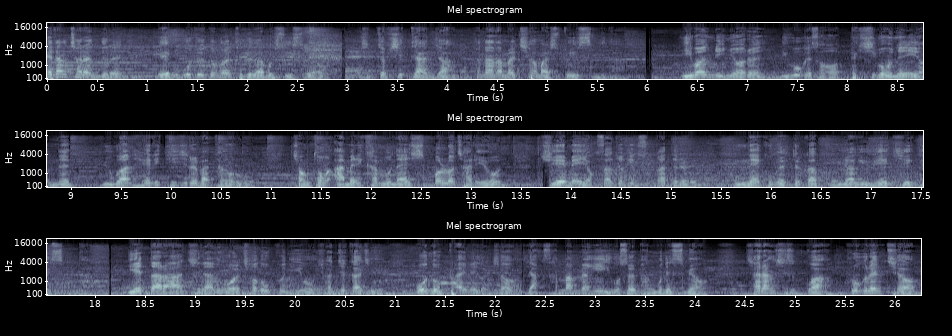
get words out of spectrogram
해당 차량들은 내부 구조 등을 들여다볼 수 있으며 직접 시트에 앉아 편안함을 체험할 수도 있습니다. 이번 리뉴얼은 미국에서 115년이 넘는 유관 헤리티지를 바탕으로 정통 아메리칸 문화의 심벌로 자리해온 GM의 역사적인 순간들을 국내 고객들과 공유하기 위해 기획됐습니다. 이에 따라 지난 5월 첫 오픈 이후 현재까지 온 오프라인에 걸쳐 약 3만 명이 이곳을 방문했으며 차량 시승과 프로그램 체험,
